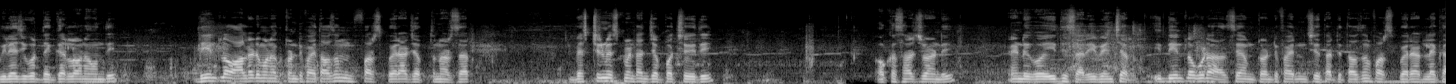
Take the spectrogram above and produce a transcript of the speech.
village కూడా దగ్గరలోనే ఉంది. దీంట్లో ఆల్రెడీ మనకు twenty five thousand per square yard చెప్తున్నారు సార్. బెస్ట్ ఇన్వెస్ట్మెంట్ అని చెప్పొచ్చు ఇది. ఒకసారి చూడండి. అండ్ ఇగో ఇది సార్ ఈ వెంచర్. ఈ దీంట్లో కూడా సేమ్ ట్వంటీ ఫైవ్ నుంచి thirty thousand per square yard లెక్క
